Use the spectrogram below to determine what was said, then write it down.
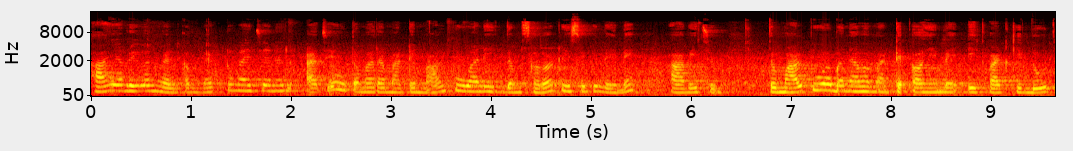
Hi everyone welcome back to my channel આજે હું તમારા માટે માલપુવાની એકદમ સરળ રેસીપી લઈને આવી છું. તો માલપુવા બનાવવા માટે અહીં મેં એક વાટકી દૂધ,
